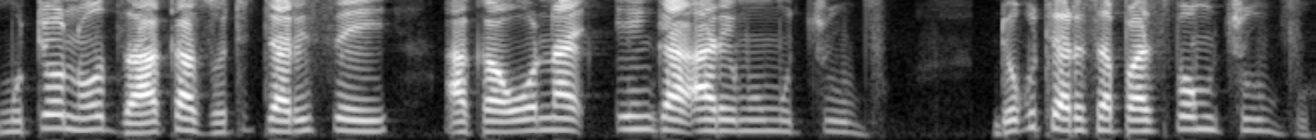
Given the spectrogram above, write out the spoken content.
Mutonhodza akazoti tarisei akaona inga ari mumutsvubvu. Ndokutarisa pasi pomutsvubvu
